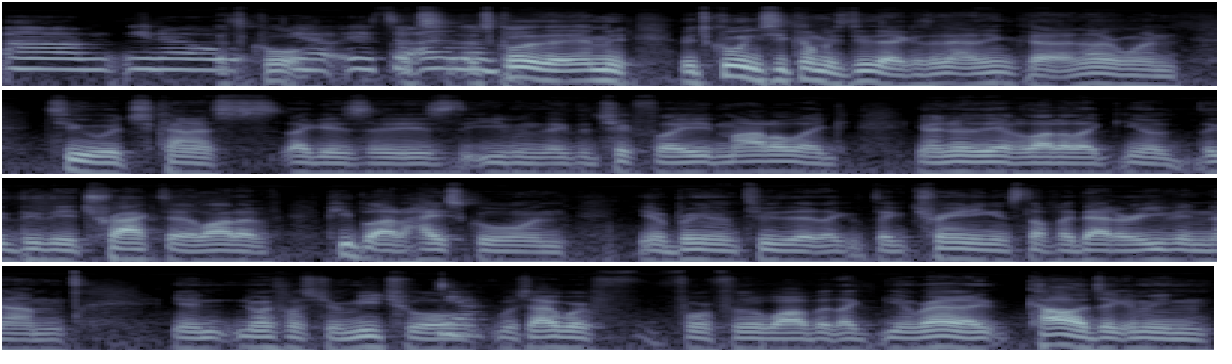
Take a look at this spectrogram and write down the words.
Um, you know. That's cool. You know, it's, that's, that's cool. That, I mean, it's cool when you see companies do that because I think uh, another one too, which kind of like is is even like the Chick Fil A model. Like, you know, I know they have a lot of like you know they, they they attract a lot of people out of high school and you know bring them through the like like training and stuff like that, or even um, you know Northwestern Mutual, Yeah. which I worked for for a little while, but like you know right out of college, like I mean.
